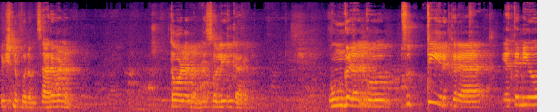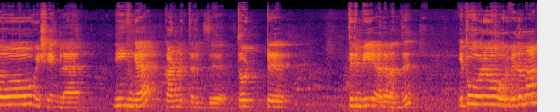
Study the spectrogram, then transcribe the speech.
விஷ்ணுபுரம் சரவணன் தோழர் வந்து சொல்லியிருக்காரு. உங்களுக்கு சுற்றி இருக்கிற எத்தனையோ விஷயங்களை நீங்கள் கண்ணு திறந்து தொட்டு திரும்பி அதை வந்து இப்போ ஒரு ஒரு விதமான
